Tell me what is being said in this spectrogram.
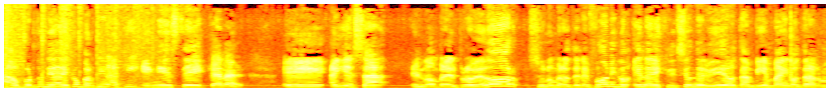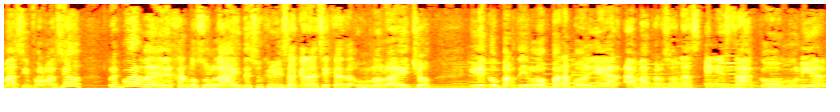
La oportunidad de compartir aquí en este canal. Eh, ahí está el nombre del proveedor, su número telefónico. En la descripción del video también va a encontrar más información. Recuerde dejarnos un like, de suscribirse al canal si es que aún no lo ha hecho y de compartirlo para poder llegar a más personas en esta comunidad.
